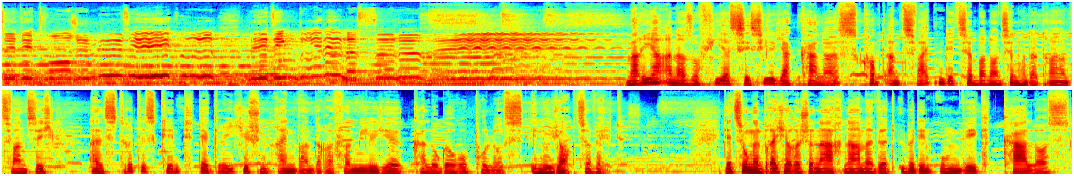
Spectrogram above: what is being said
cette étrange musique, les dignes Maria Anna Sophia Cecilia Callas kommt am 2. Dezember 1923 als drittes Kind der griechischen Einwandererfamilie Kalogeropoulos in New York zur Welt. Der zungenbrecherische Nachname wird über den Umweg Carlos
